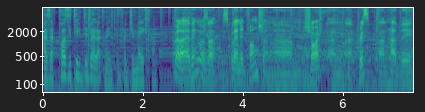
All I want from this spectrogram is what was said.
as a positive development for Jamaica. Well, I think it was a splendid function, um, short and uh, crisp, and had the,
